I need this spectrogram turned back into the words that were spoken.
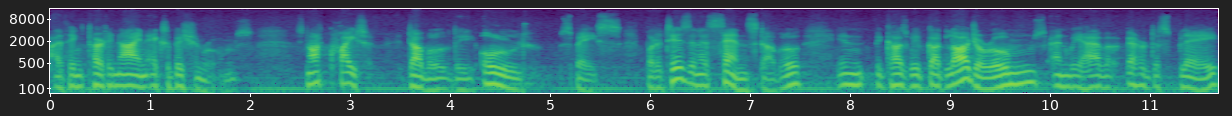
I think, 39 exhibition rooms. It's not quite double the old space, but it is in a sense double in because we've got larger rooms and we have a better display,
